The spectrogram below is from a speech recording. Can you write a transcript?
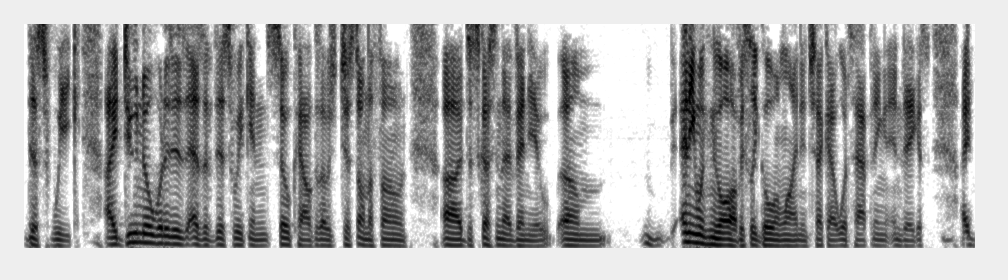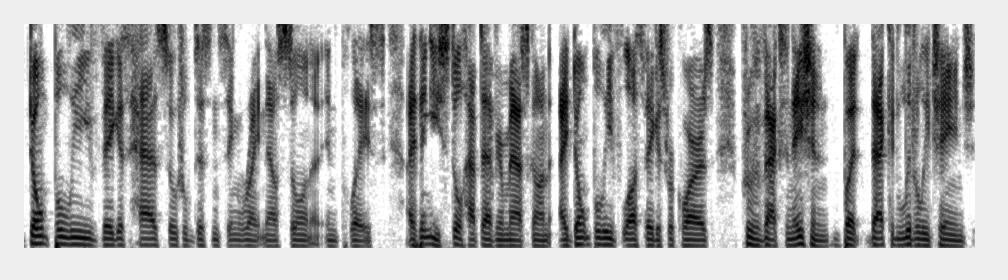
this week. I do know what it is as of this week in SoCal because I was just on the phone uh, discussing that venue. Um, anyone can go obviously go online and check out what's happening in Vegas. I don't believe Vegas has social distancing right now still in in place. I think you still have to have your mask on. I don't believe Las Vegas requires proof of vaccination, but that could literally change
